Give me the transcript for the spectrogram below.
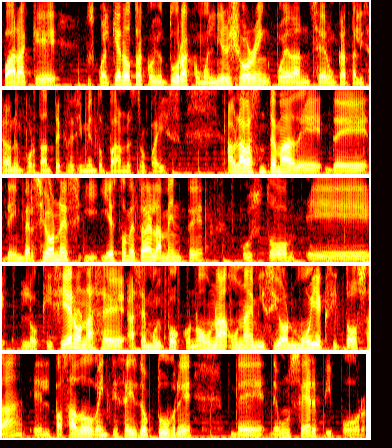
para que pues, cualquier otra coyuntura como el nearshoring puedan ser un catalizador importante de crecimiento para nuestro país. Hablabas un tema de, inversiones y, y, esto me trae a la mente justo eh, lo que hicieron hace, hace muy poco, ¿no? Una, una emisión muy exitosa el pasado 26 de octubre de, un SERPI por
